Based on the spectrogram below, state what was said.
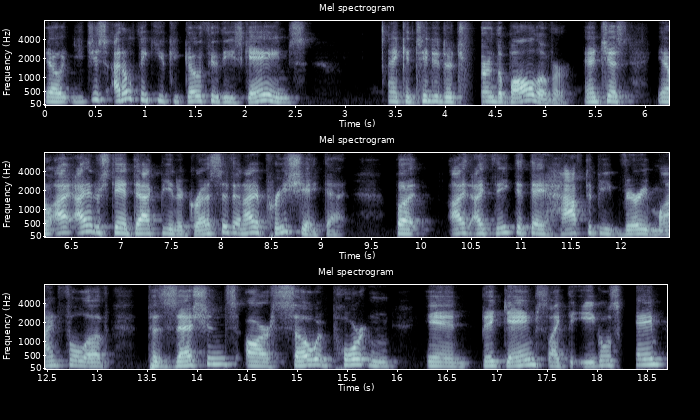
You know, you just I don't think you could go through these games and continue to turn the ball over and just you know I, I understand Dak being aggressive and I appreciate that, but I, I think that they have to be very mindful of possessions are so important in big games like the Eagles game.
